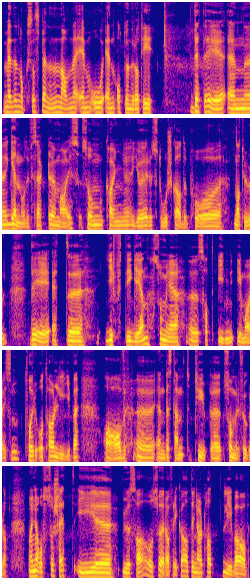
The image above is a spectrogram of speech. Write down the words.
med det nokså spennende navnet MON810? Dette er en genmodifisert mais som kan gjøre stor skade på naturen. Det er et giftig gen som er satt inn i maisen for å ta livet av en bestemt type sommerfugler. Man har også sett i USA og Sør-Afrika at den har tatt livet av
